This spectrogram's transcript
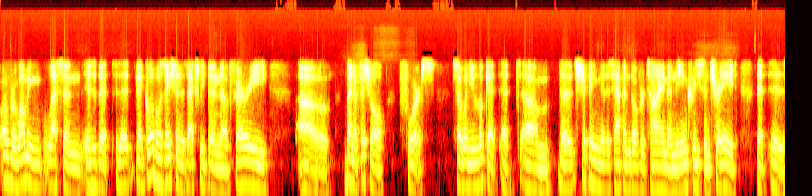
overwhelming lesson is that, that, that globalization has actually been a very uh, beneficial force. So when you look at, at um, the shipping that has happened over time and the increase in trade that is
